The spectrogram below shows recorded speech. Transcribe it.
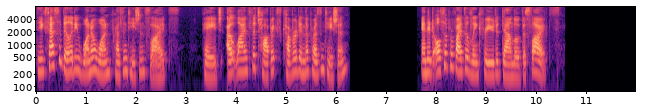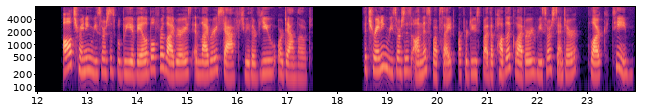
The Accessibility 101 Presentation Slides page outlines the topics covered in the presentation, and it also provides a link for you to download the slides. All training resources will be available for libraries and library staff to either view or download. The training resources on this website are produced by the Public Library Resource Center PLARC team.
